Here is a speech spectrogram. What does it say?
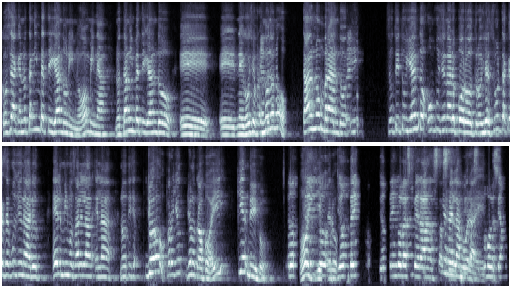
O sea, que no están investigando ni nómina, no están investigando eh, eh, negocios. No, no, no. Están nombrando y, sustituyendo un funcionario por otro y resulta que ese funcionario, él mismo sale en la, noticia. Yo, pero yo, yo no trabajo ahí. ¿Quién dijo? Yo tengo, yo tengo, yo tengo la esperanza. así, como decíamos,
